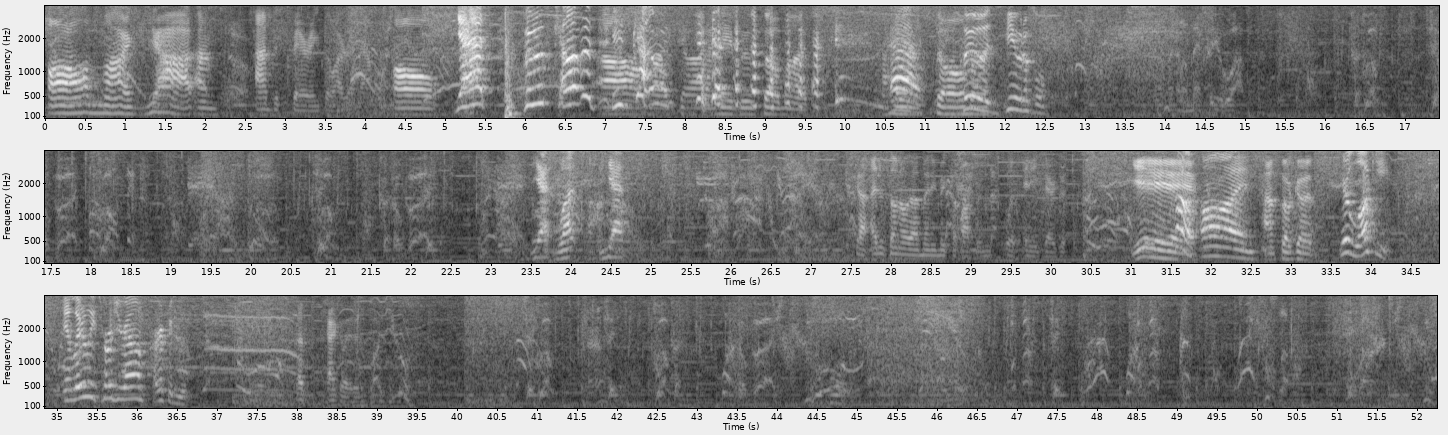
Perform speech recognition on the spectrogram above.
Oh my god, I'm I'm despairing so hard right now. Oh, Yes! Boo's coming! oh He's coming! Oh my god, I hate Boo so much. I hate Ah, him so Boo much. is beautiful. Yes! What? Yes! God, I just don't know that many mix-up options with any characters. Come Yeah! on! I'm so good. You're lucky! It literally turns you around perfectly. That's calculated.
